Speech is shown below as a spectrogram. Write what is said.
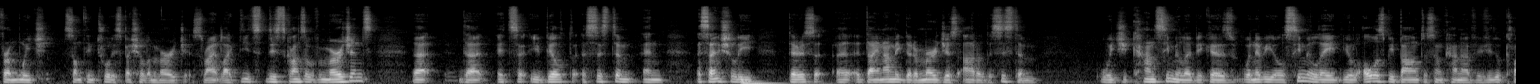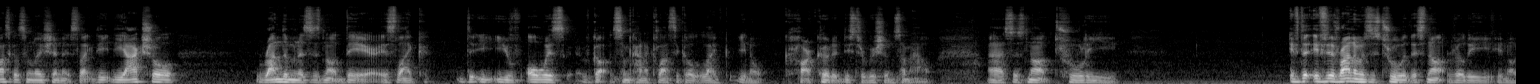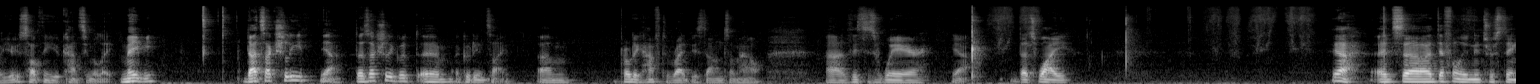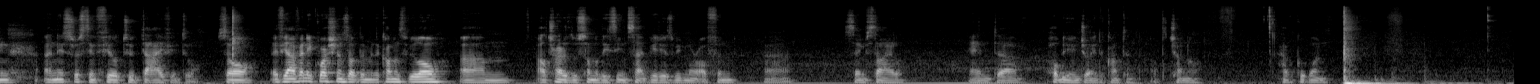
from which something truly special emerges right like this this concept of emergence that that it's a, you built a system and essentially there's a, a dynamic that emerges out of the system which you can't simulate because whenever you'll simulate, you'll always be bound to some kind of, if you do classical simulation, it's like the, the actual randomness is not there. It's like the, you've always got some kind of classical, like, you know, hard coded distribution somehow. Uh, so it's not truly, if the, if the randomness is true, it's not really, you know, you, something you can't simulate. Maybe. That's actually, yeah, that's actually good, um, a good insight. Um, probably have to write this down somehow. Uh, this is where, yeah, that's why yeah it's uh, definitely an interesting an interesting field to dive into so if you have any questions drop them in the comments below um, I'll try to do some of these insight videos a bit more often uh, same style and uh, hope you enjoy the content of the channel have a good one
